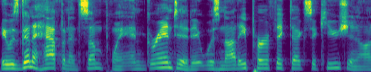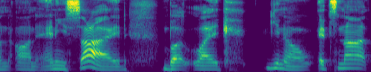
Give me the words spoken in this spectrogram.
it was going to happen at some point. And granted, it was not a perfect execution on on any side, but like you know, it's not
